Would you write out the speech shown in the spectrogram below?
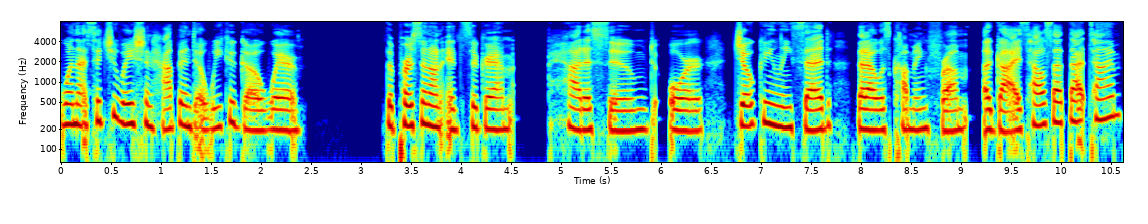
when that situation happened a week ago, where the person on Instagram had assumed or jokingly said that I was coming from a guy's house at that time,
